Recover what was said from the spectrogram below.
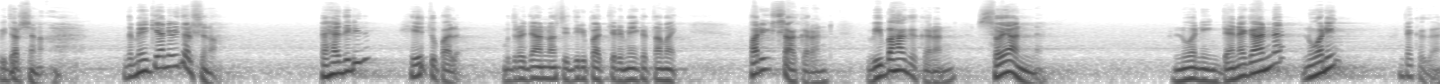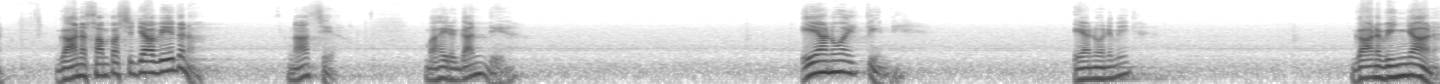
විදර්ශනා. ද මේ කියන්නේ විදර්ශනා. පැහැදිලිද? හේතුඵල. බුදුරජාණන් වහන්සේ ඉදිරිපත් කරේ මේක තමයි. පරීක්ෂා කරන්න, විභාග කරන්න, සොයන්න. නුවණින් දැනගන්න, නුවණින් දැකගන්න. ගාන සම්පස්සජා වේදනා. නාසය. බාහිර ගන්ධය. ඒ අනුවයි තින්නේ. ඒ අනුව නෙමෙයිද? ගාන විඥාන.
